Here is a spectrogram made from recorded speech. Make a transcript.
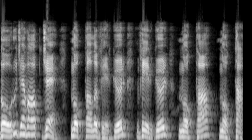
Doğru cevap C. Noktalı virgül, virgül, nokta, nokta.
